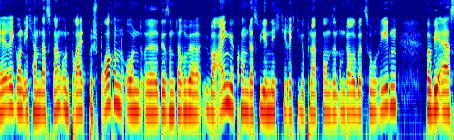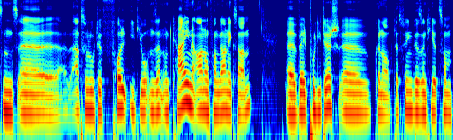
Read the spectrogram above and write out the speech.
Erik und ich haben das lang und breit besprochen und äh, wir sind darüber übereingekommen, dass wir nicht die richtige Plattform sind, um darüber zu reden, weil wir erstens äh, absolute Vollidioten sind und keine Ahnung von gar nichts haben äh, weltpolitisch. Äh, genau, deswegen wir sind hier zum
